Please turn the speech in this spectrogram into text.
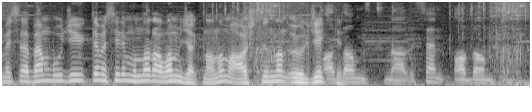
mesela ben bu ucuyu yüklemeseydim bunları alamayacaktın anladın mı? Açtığından ölecektin. Adamsın abi sen adamsın.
